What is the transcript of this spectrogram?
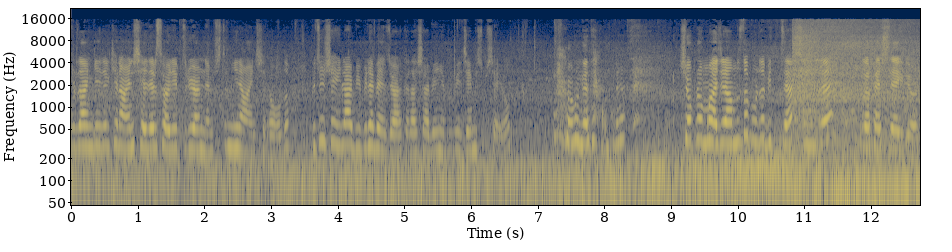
buradan gelirken aynı şeyleri söyleyip duruyorum demiştim. Yine aynı şey oldu. Bütün şehirler birbirine benziyor arkadaşlar. Benim yapabileceğim hiçbir şey yok. o nedenle. Şopron maceramız da burada bitti. Şimdi Budapeşte'ye gidiyoruz.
